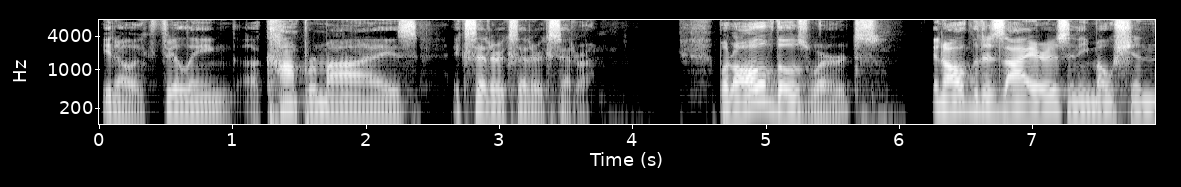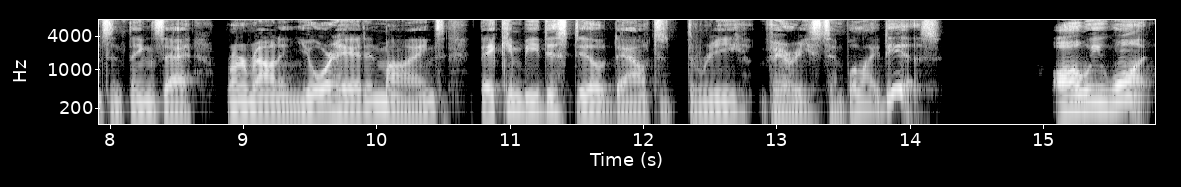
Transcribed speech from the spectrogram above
you know, feeling a compromise, et cetera, et cetera, et cetera. But all of those words and all the desires and emotions and things that run around in your head and minds, they can be distilled down to three very simple ideas. All we want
